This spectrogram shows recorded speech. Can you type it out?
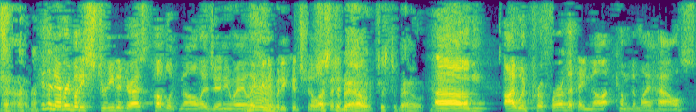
um, Isn't everybody's street address public knowledge anyway? Like hmm. anybody could show just up. Just about. Just about. Um, I would prefer that they not come to my house.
